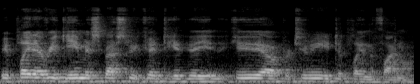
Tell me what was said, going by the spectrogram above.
we played every game as best we could to get the, get the opportunity to play in the final.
